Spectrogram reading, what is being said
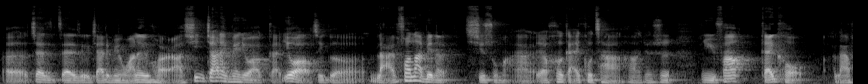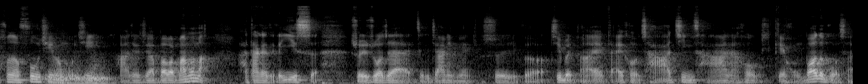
呃在在这个家里面玩了一会儿啊，新家里面就要改又要这个男方那边的习俗嘛啊，要喝改口茶哈，就是女方改口，男方的父亲和母亲啊就叫爸爸妈妈嘛。大概这个意思，所以说在这个家里面就是一个基本上哎改口茶敬茶，然后给红包的过程。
